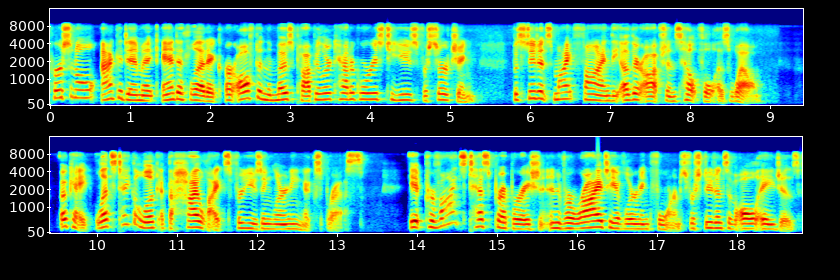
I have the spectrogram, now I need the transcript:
Personal, academic, and athletic are often the most popular categories to use for searching, but students might find the other options helpful as well. Okay, let's take a look at the highlights for using Learning Express. It provides test preparation in a variety of learning forms for students of all ages.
